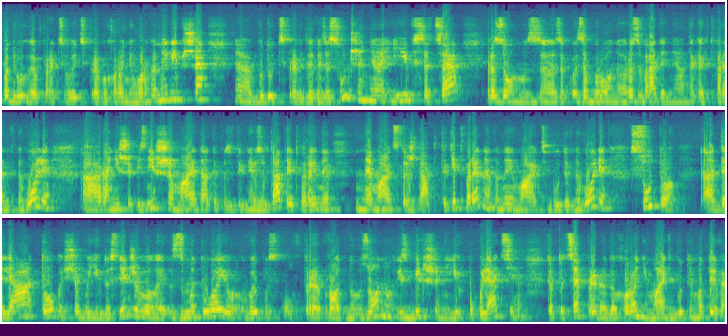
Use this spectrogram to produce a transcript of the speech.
По-друге, працюють правоохоронні органи ліпше, будуть справедливі засудження, і все це разом з забороною розведення таких тварин в неволі раніше пізніше має дати позитивні результати, і тварини не мають страждати. Такі тварини вони мають бути в неволі суто е, для того, щоб їх досліджували з метою випуску в природну зону і збільшення їх популяції. Тобто, це природоохоронні мають бути мотиви.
